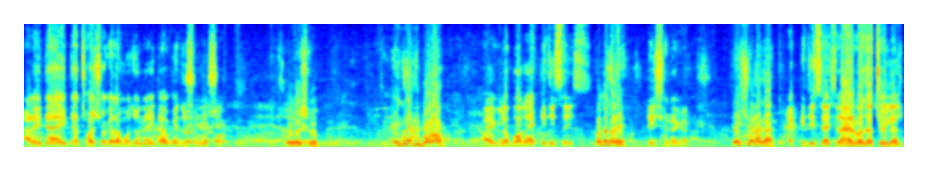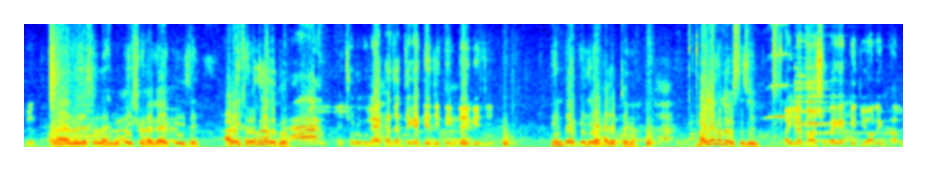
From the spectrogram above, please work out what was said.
আর এটা এটা ছয়শো গ্রাম ওজন এটাও কেজি ষোলোশো। ষোলোশো। এগুলো কি বড়? আর এগুলো বড় এক কেজি সাইজ কত করে? তেইশশো টাকা। তেইশশো টাকা? এক কেজি সাইজ রায়ের বাজার চলে আসবেন। হ্যাঁ রোজা চলে আসবে তেইশশো টাকা এক কেজি সাইজ আর এই ছোটগুলো কত? এই ছোটগুলো এক হাজার টাকা কেজি তিনটাই কেজি। তিনটা কেজি এক হাজার টাকা। বাইলে কত বেচতেছেন? বাইলার নয়শো টাকা কেজি অনেক ভালো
